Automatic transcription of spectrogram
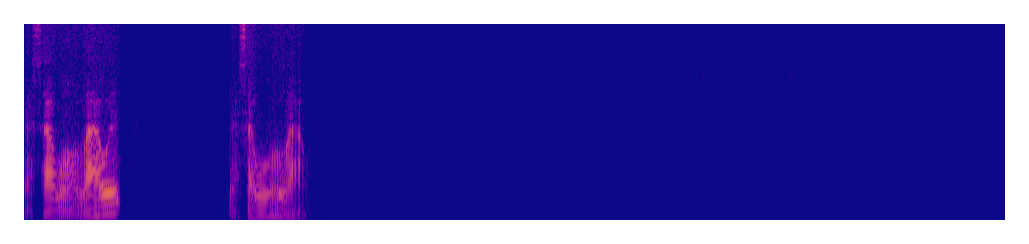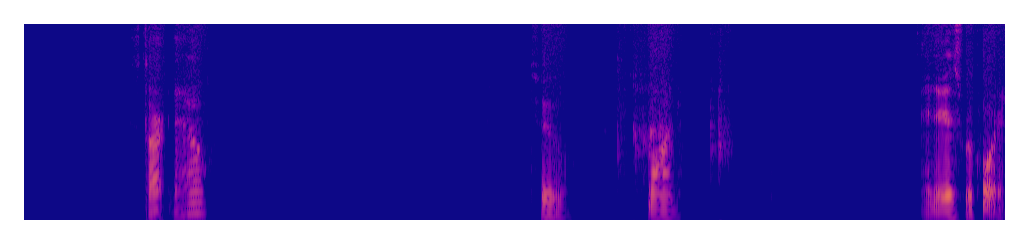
Yes, I will allow it. Yes, I will allow it. Start now. Two, one, and it is recording.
